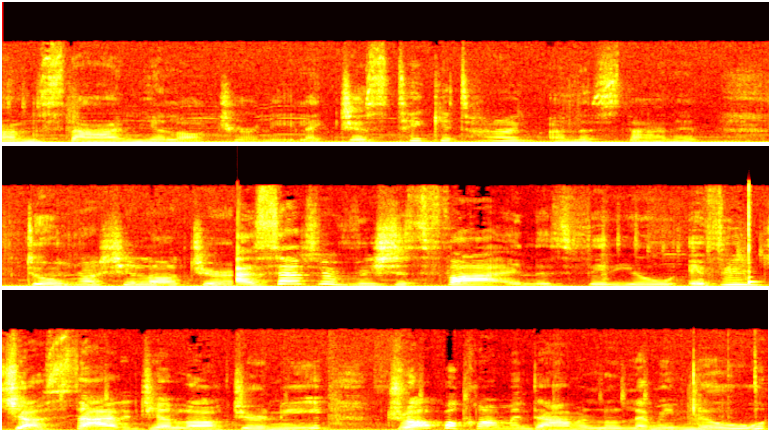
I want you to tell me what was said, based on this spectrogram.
understand your lock journey. Like just take your time understand it. Don't rush your lock journey. And since we've reached this far in this video if you just started your lock journey drop a comment down below let me know.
